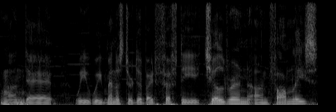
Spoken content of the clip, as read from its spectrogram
and uh, we we ministered to about 50 children and families.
